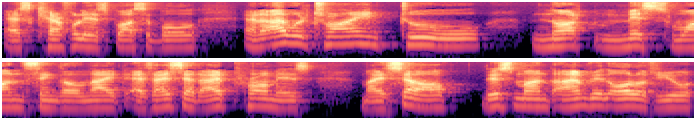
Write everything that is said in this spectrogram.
as carefully as possible. And I will try to not miss one single night. As I said, I promise myself this month I'm with all of you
